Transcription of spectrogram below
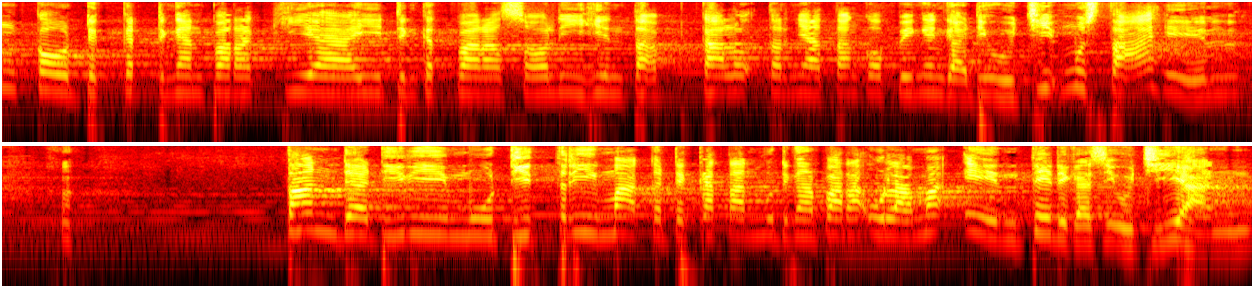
engkau dekat dengan para kiai dekat para solihin tak, kalau ternyata engkau ingin nggak diuji mustahil. Tanda dirimu diterima kedekatanmu dengan para ulama ente dikasih ujian.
